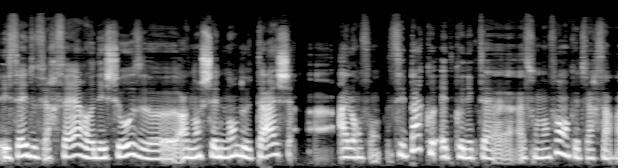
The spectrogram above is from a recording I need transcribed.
essaye de faire faire des choses, un enchaînement de tâches à, l'enfant. C'est pas être connecté à, à son enfant que de faire ça.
